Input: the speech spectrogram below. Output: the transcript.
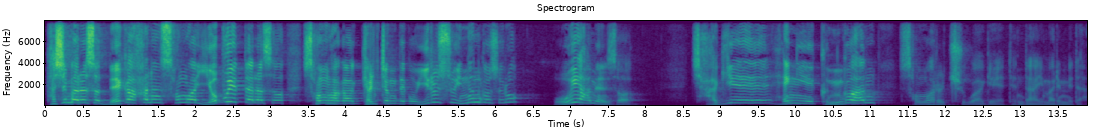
다시 말해서 내가 하는 성화 여부에 따라서 성화가 결정되고 이룰 수 있는 것으로 오해하면서 자기의 행위에 근거한 성화를 추구하게 된다 이 말입니다.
